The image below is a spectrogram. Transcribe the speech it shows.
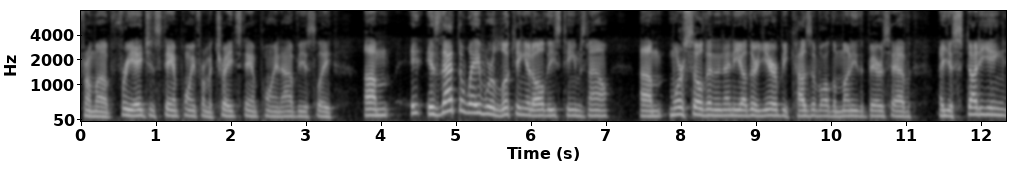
from a free agent standpoint, from a trade standpoint, obviously. Um, is that the way we're looking at all these teams now? Um, more so than in any other year because of all the money the Bears have. Are you studying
